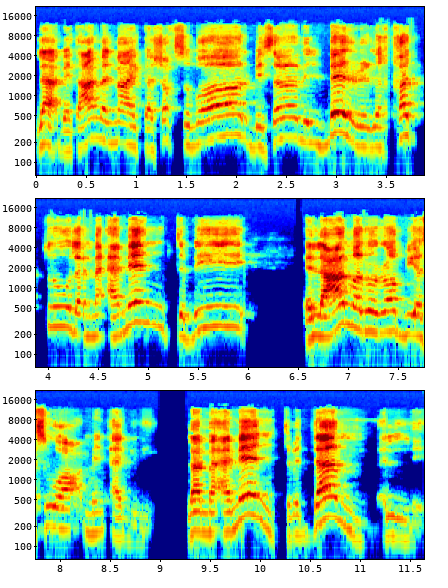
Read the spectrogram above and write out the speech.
لا بيتعامل معي كشخص بار بسبب البر اللي خدته لما آمنت باللي عمله الرب يسوع من أجلي. لما آمنت بالدم اللي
